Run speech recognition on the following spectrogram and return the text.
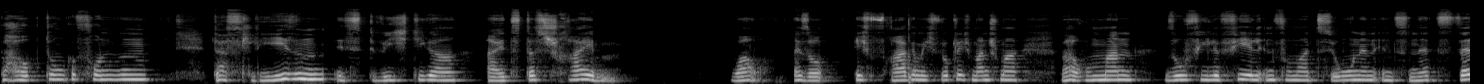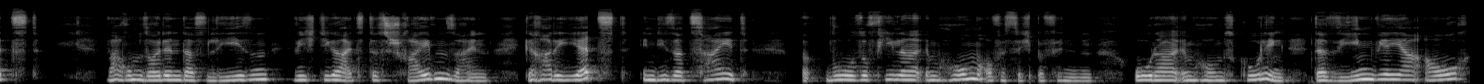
Behauptung gefunden. Das Lesen ist wichtiger als das Schreiben. Wow. Also ich frage mich wirklich manchmal, warum man so viele Fehlinformationen ins Netz setzt. Warum soll denn das Lesen wichtiger als das Schreiben sein? Gerade jetzt in dieser Zeit, äh, wo so viele im Homeoffice sich befinden oder im Homeschooling, da sehen wir ja auch,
